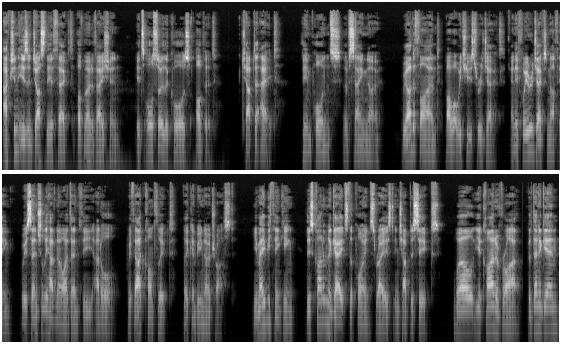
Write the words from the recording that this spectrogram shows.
Action isn't just the effect of motivation, it's also the cause of it. Chapter 8 The Importance of Saying No. We are defined by what we choose to reject, and if we reject nothing, we essentially have no identity at all. Without conflict, there can be no trust. You may be thinking, this kind of negates the points raised in Chapter 6. Well, you're kind of right, but then again,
